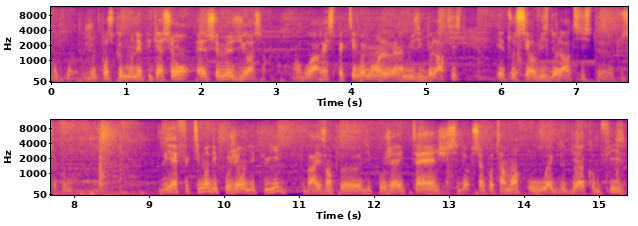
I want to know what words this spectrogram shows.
Donc je pense que mon implication, elle se mesure à ça. On voit respecter vraiment la musique de l'artiste et être au service de l'artiste, euh, tout simplement. Mais il y a effectivement des projets où on est plus libre. Par exemple, euh, des projets avec Tange, c'est un pote à moi, ou avec d'autres gars comme Fizz,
